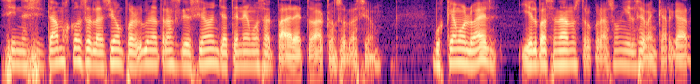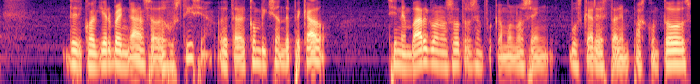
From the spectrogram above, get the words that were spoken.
si necesitamos consolación por alguna transgresión, ya tenemos al Padre de toda consolación. Busquémoslo a Él y Él va a sanar nuestro corazón y Él se va a encargar de cualquier venganza o de justicia o de traer convicción de pecado. Sin embargo, nosotros enfocémonos en buscar estar en paz con todos,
